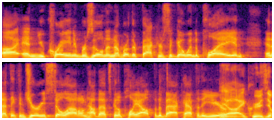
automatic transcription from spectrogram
uh, and Ukraine and Brazil and a number of other factors that go into play. And, and I think the jury's still out on how that's going to play out for the back half of the year. Yeah, I agree with you.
